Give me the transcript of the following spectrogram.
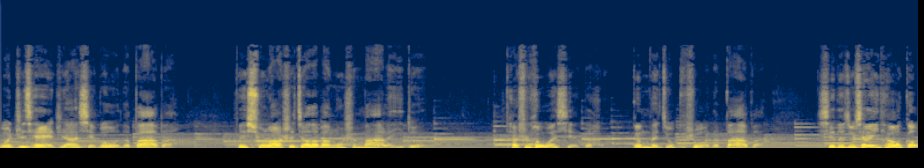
我之前也这样写过我的爸爸，被熊老师叫到办公室骂了一顿。他说我写的根本就不是我的爸爸，写的就像一条狗。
